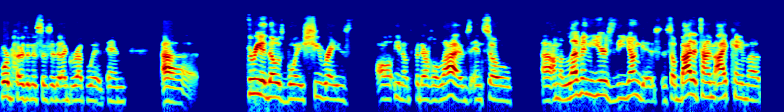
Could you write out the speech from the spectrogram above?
four brothers and a sister that I grew up with. And uh, three of those boys she raised all you know for their whole lives. And so uh, i'm 11 years the youngest. And so by the time i came up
